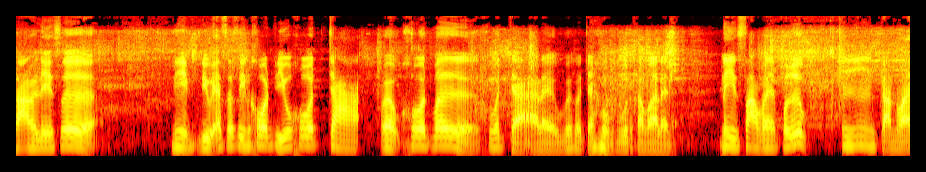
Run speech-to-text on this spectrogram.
ตามไปเลเซอร์ นี่ดิวแอสซัสซินโคตรผิวโคตรจ่าแบบโคตรเบอร์ โคตรจ่าอะไร ไม่เข้าใจผมพูดคำว่าอะไรเนะ นี่สับไปปุ๊บ อืม กันไว้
